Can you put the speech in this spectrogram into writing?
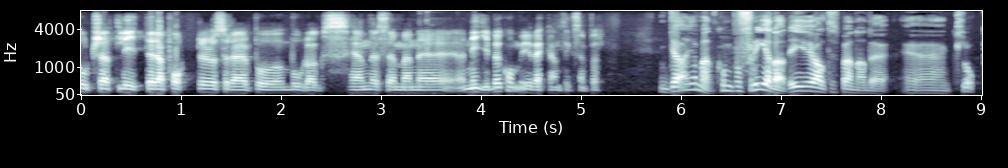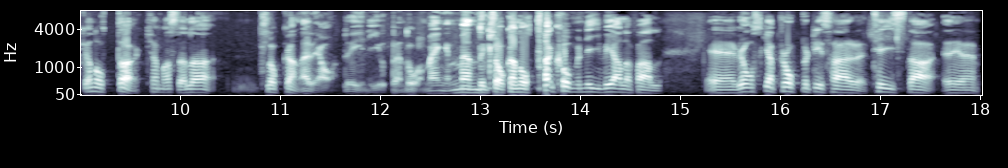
fortsatt lite rapporter och sådär på bolagshändelser men eh, Nibe kommer ju i veckan till exempel. Jajamän, kommer på fredag. Det är ju alltid spännande. Eh, klockan åtta kan man ställa klockan. Eller ja, då är ni uppe ändå. Men, men klockan åtta kommer Nibe i alla fall. Eh, vi har Oscar Properties här tisdag. Eh,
